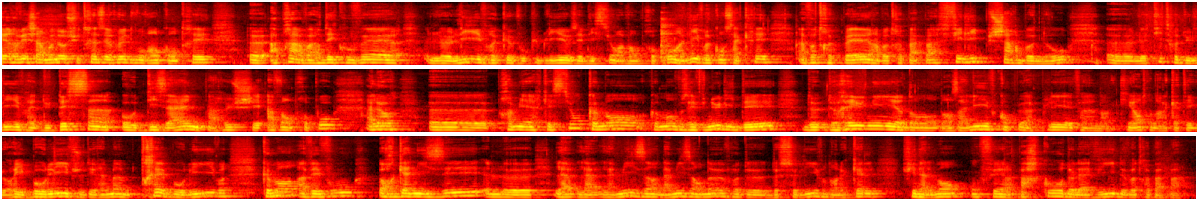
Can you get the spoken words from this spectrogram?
Hervé Charbonneau, je suis très heureux de vous rencontrer euh, après avoir découvert le livre que vous publiez aux éditions Avant-Propos, un livre consacré à votre père, à votre papa, Philippe Charbonneau. Euh, le titre du livre est Du dessin au design, paru chez Avant-Propos. Alors, euh, première question, comment, comment vous est venue l'idée de, réunir dans, un livre qu'on peut appeler, enfin, qui entre dans la catégorie beau livre, je dirais même très beau livre, comment avez-vous organisé le, la, la mise en œuvre de, ce livre dans lequel finalement on fait un parcours de la vie de votre papa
